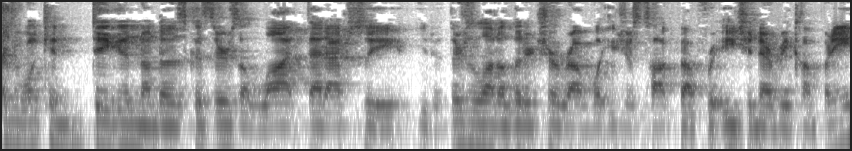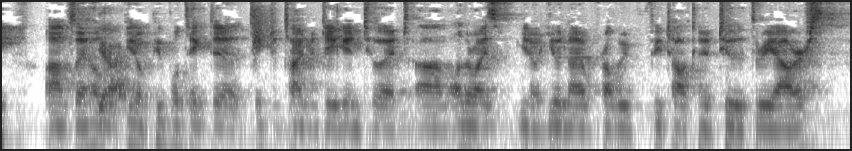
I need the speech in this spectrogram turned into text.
everyone can dig in on those because there's a lot that actually, you know, there's a lot of literature around what you just talked about for each and every company. Um, so I hope yeah. you know people take the take the time to dig into it. Um, otherwise, you know, you and I will probably be talking to two to three hours.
